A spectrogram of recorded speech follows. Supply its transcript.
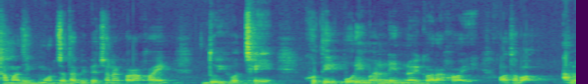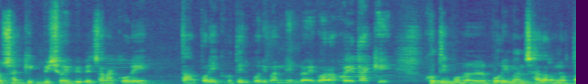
সামাজিক মর্যাদা বিবেচনা করা হয়, দুই হচ্ছে ক্ষতির পরিমাণ নির্ণয় করা হয় অথবা আনুষঙ্গিক বিষয় বিবেচনা করে তারপরেই ক্ষতির পরিমাণ নির্ণয় করা হয়ে থাকে। ক্ষতিপূরণের পরিমাণ সাধারণত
